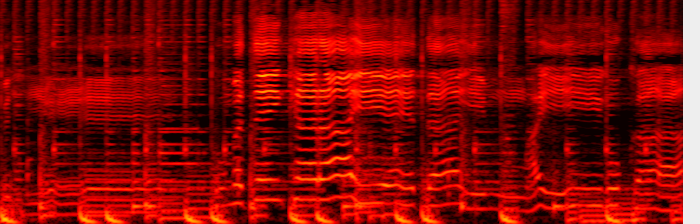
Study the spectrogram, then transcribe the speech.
bixiye kuma dayn karaaye daayim haygu kaa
